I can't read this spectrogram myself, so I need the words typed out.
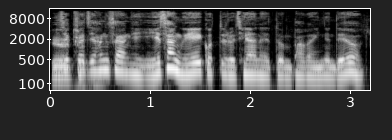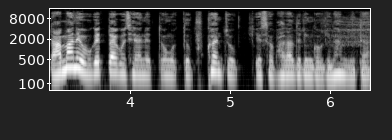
그 이제까지 항상 예상 외의 것들을 제안했던 바가 있는데요. 남한에 오겠다고 제안했던 것도 북한 쪽에서 받아들인 거긴 합니다.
